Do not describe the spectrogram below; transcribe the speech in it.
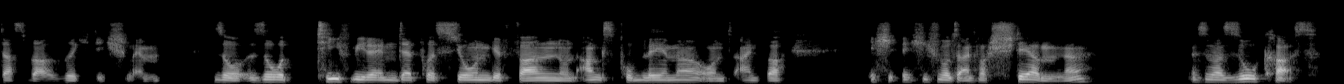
das war richtig schlimm. So, so tief wieder in Depression gefallen und Angstprobleme und einfach, ich, ich, ich wollte einfach sterben, ne? Es war so krass.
